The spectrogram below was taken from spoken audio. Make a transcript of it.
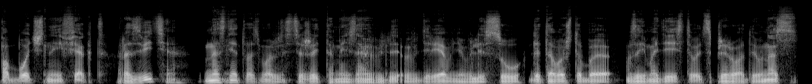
побочный эффект развития, у нас нет возможности жить там, я не знаю, в деревне, в лесу, для того, чтобы взаимодействовать с природой. У нас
